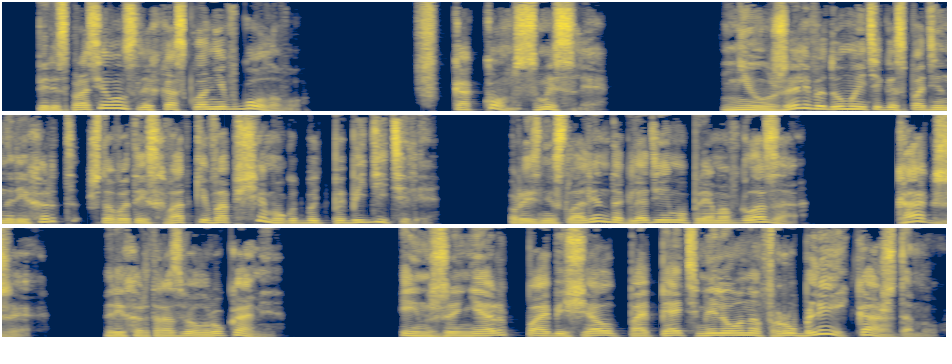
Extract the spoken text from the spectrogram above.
— переспросил он, слегка склонив голову. «В каком смысле?» «Неужели вы думаете, господин Рихард, что в этой схватке вообще могут быть победители?» — произнесла Линда, глядя ему прямо в глаза. «Как же?» — Рихард развел руками. Инженер пообещал по пять миллионов рублей каждому.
